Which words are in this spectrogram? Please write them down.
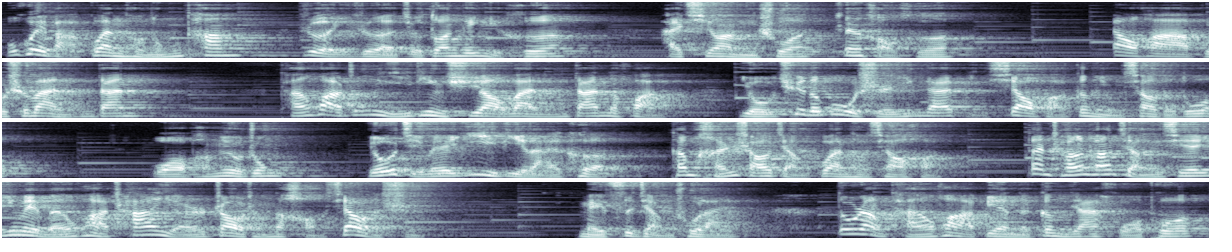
不会把罐头浓汤热一热就端给你喝，还期望你说真好喝。笑话不是万灵丹，谈话中一定需要万灵丹的话，有趣的故事应该比笑话更有效得多。我朋友中有几位异地来客，他们很少讲罐头笑话，但常常讲一些因为文化差异而造成的好笑的事。每次讲出来，都让谈话变得更加活泼。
